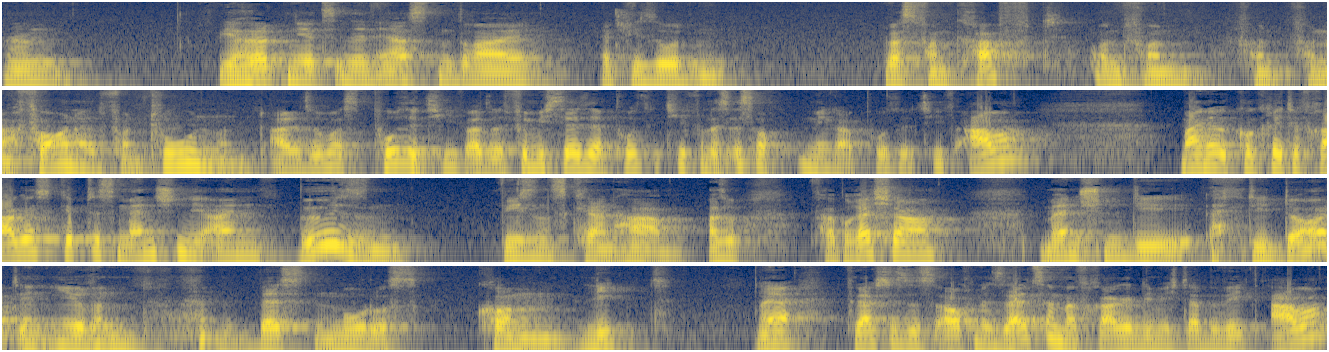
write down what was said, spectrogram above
wir hörten jetzt in den ersten drei Episoden was von Kraft und von, von, von nach vorne, von Tun und all sowas positiv. Also für mich sehr, sehr positiv und das ist auch mega positiv. Aber meine konkrete Frage ist, gibt es Menschen, die einen bösen Wesenskern haben? Also Verbrecher, Menschen, die, die dort in ihren besten Modus kommen, liegt naja, vielleicht ist es auch eine seltsame Frage, die mich da bewegt, aber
